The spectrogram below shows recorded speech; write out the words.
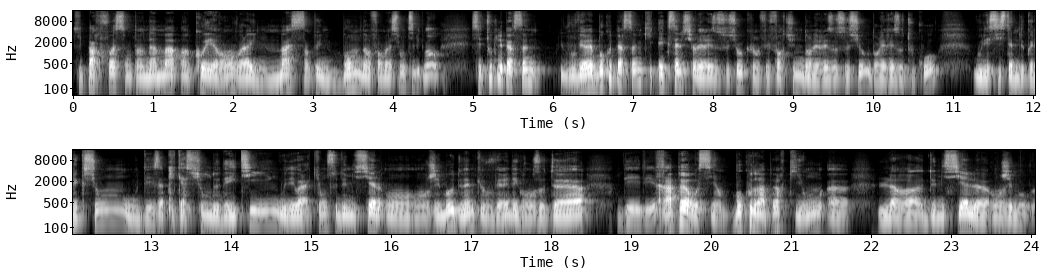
qui parfois sont un amas incohérent, voilà, une masse, un peu une bombe d'informations. Typiquement, c'est toutes les personnes, vous verrez beaucoup de personnes qui excellent sur les réseaux sociaux, qui ont fait fortune dans les réseaux sociaux, dans les réseaux tout court, ou des systèmes de connexion, ou des applications de dating, ou des, voilà, qui ont ce demi-ciel en, en gémeaux, de même que vous verrez des grands auteurs, des, rappeurs aussi, hein. beaucoup de rappeurs qui ont euh, leur euh, demi-ciel euh, en gémeaux.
